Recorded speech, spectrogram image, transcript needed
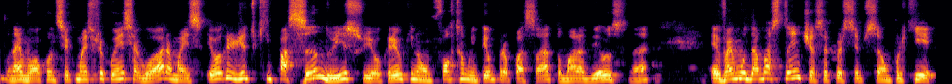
né, vão acontecer com mais frequência agora, mas eu acredito que passando isso, e eu creio que não falta muito tempo para passar, tomara a Deus, né? É, vai mudar bastante essa percepção, porque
